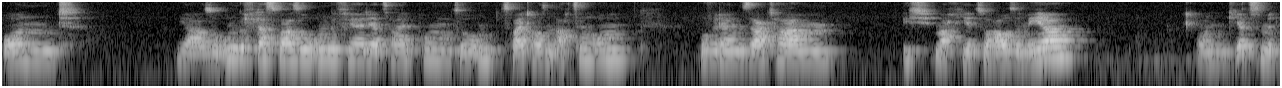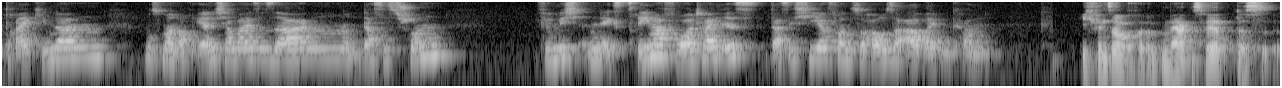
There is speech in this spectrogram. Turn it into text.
und ja, so ungefähr, das war so ungefähr der Zeitpunkt, so um 2018 rum, wo wir dann gesagt haben, ich mache hier zu Hause mehr. Und jetzt mit drei Kindern muss man auch ehrlicherweise sagen, dass es schon für mich ein extremer Vorteil ist, dass ich hier von zu Hause arbeiten kann. Ich finde es auch äh, bemerkenswert, dass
